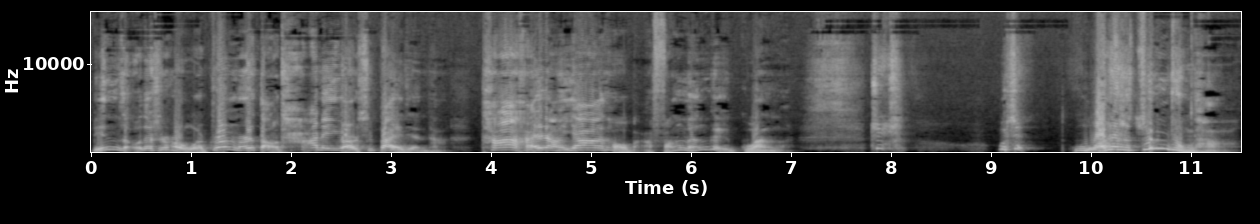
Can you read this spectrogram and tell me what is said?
临走的时候，我专门到她那院去拜见她。他还让丫头把房门给关了，这我这我这是尊重他，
